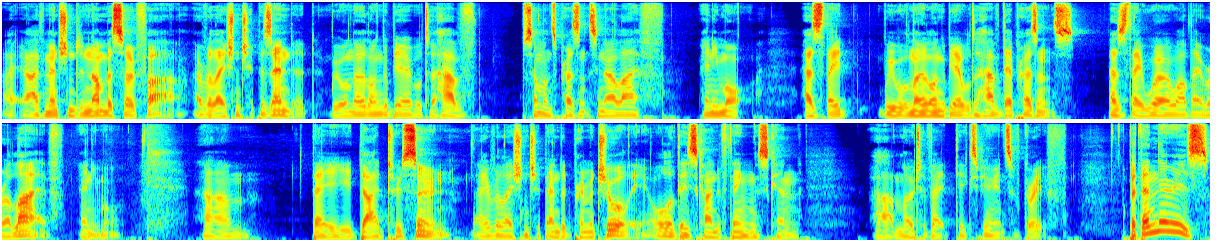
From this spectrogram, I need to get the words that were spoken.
I, have mentioned a number so far. A relationship has ended. We will no longer be able to have someone's presence in our life anymore, as they we will no longer be able to have their presence as they were while they were alive anymore. Um, they died too soon, a relationship ended prematurely. All of these kind of things can uh, motivate the experience of grief. But then there is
